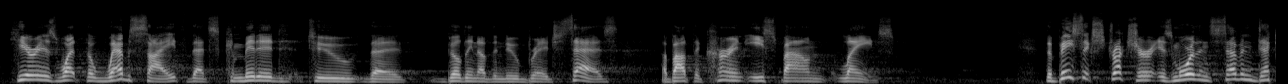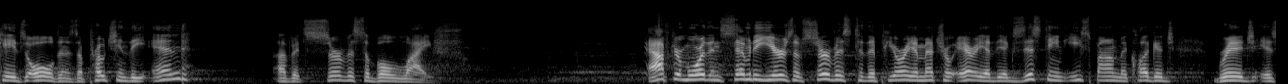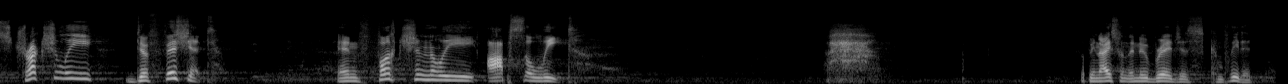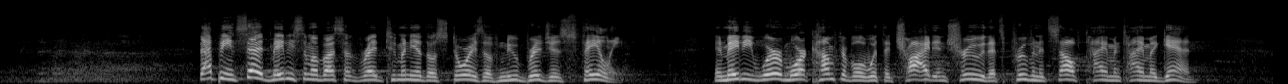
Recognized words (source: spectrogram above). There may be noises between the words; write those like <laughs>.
Here is what the website that's committed to the building of the new bridge says about the current eastbound lanes. The basic structure is more than seven decades old and is approaching the end of its serviceable life. After more than 70 years of service to the Peoria metro area, the existing eastbound McCluggage Bridge is structurally deficient and functionally obsolete. <sighs> It'll be nice when the new bridge is completed. that being said, maybe some of us have read too many of those stories of new bridges failing. And maybe we're more comfortable with the tried and true that's proven itself time and time again.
